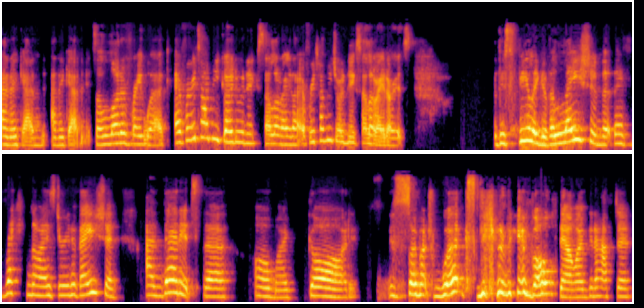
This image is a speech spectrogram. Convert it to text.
and again and again. It's a lot of rework. Every time you go to an accelerator, every time you join an accelerator, it's this feeling of elation that they've recognized your innovation. And then it's the, oh my God, there's so much work's going to be involved now. I'm going to have to,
